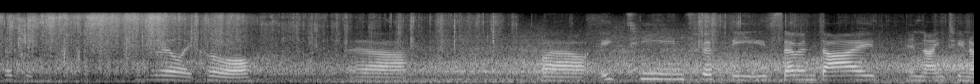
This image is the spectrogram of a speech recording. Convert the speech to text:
this is really cool. Yeah. Wow, 1857 died in 1909.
